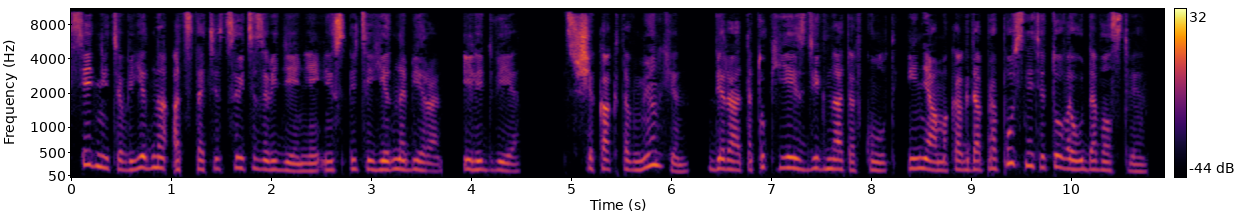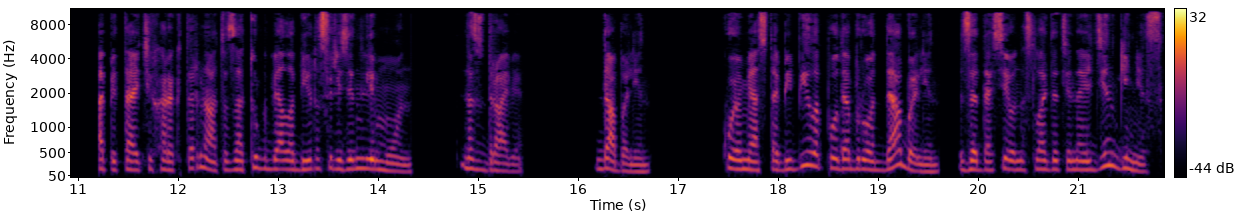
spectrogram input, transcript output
седните в едно от статиците заведения и спите една бира, или две. Ще как-то в Мюнхен, бирата тук есть в култ и няма когда пропуснете това удовольствие. Опитайте характерната за тук бяла бира с резин лимон. На здравие. Дабалин. Кое место би било по добро от Дабалин, за да се насладите на един гинес.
